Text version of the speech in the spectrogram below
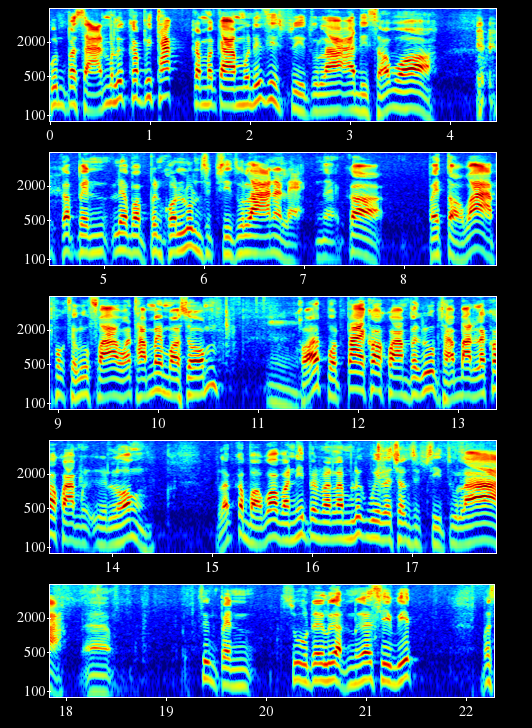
คุณประสานมลึกคพิทักษ์กรรมการมูลนิธิ14ตุลาอดีตสวก็เป็นเรียกว่าเป็นคนรุ่น 14 ตุลานั่นแหละเนี่ยก็ไปต่อว่าพวกทะลุฟ้าว่าทำไม่เหมาะสมอืมขอให้ปลดป้ายข้อความปฏิรูปสถาบันและข้อความอื่นๆลง แล้วก็บอกว่าวันนี้เป็นวันรำลึกวีรชน 14 ตุลาเอ่อ ซึ่งเป็นสู้ด้วยเลือดเนื้อชีวิตเมื่อ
